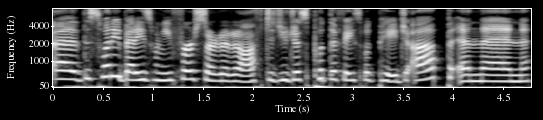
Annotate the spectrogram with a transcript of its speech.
uh, the Sweaty Betties, when you first started it off, did you just put the Facebook page up and then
